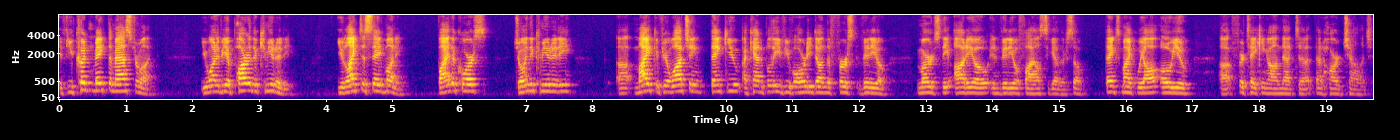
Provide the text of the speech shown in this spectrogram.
if you couldn't make the mastermind, you want to be a part of the community, you like to save money, buy the course, join the community. Uh, Mike, if you're watching, thank you. I can't believe you've already done the first video, merge the audio and video files together. So thanks, Mike. We all owe you uh, for taking on that, uh, that hard challenge.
